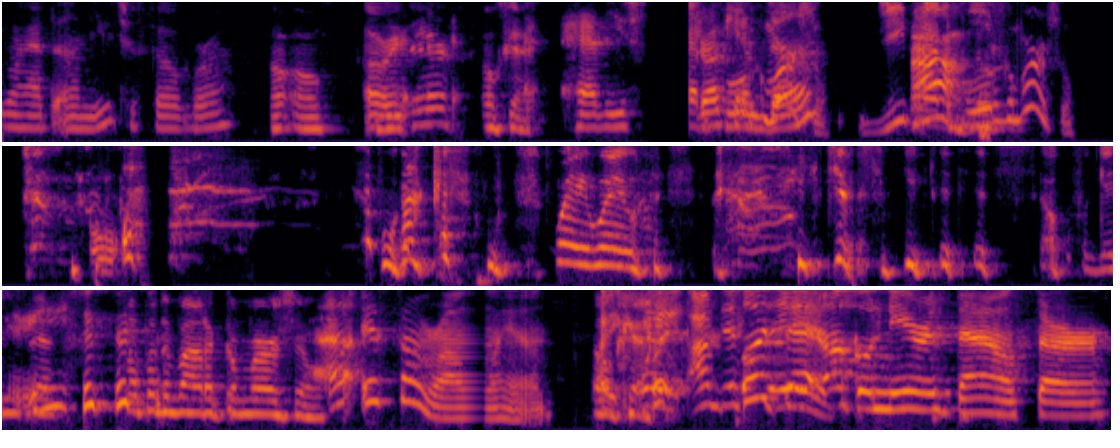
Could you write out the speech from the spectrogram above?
gonna have to unmute yourself, bro. Uh oh. All Is he there? Okay. Have you had to struck pull him commercial. dumb? Jeep had Ah, to pull the commercial. What? wait, wait. he just muted himself again. He said something about a commercial. Uh, it's something wrong with him. Wait, Okay. wait, I'm just Put saying. that Uncle Nearest down, sir.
